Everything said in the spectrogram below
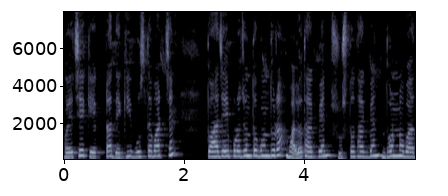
হয়েছে কেকটা, দেখেই বুঝতে পারছেন। তো আজ এই পর্যন্ত বন্ধুরা, ভালো থাকবেন, সুস্থ থাকবেন। ধন্যবাদ।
